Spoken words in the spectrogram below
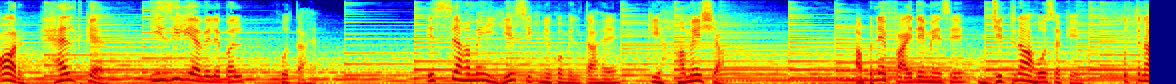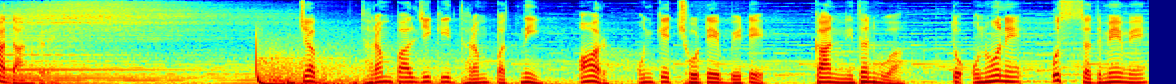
और हेल्थ केयर इजीली अवेलेबल होता है। इससे हमें यह सीखने को मिलता है कि हमेशा अपने फ़ायदे में से जितना हो सके उतना दान करें। जब धर्मपाल जी की धर्मपत्नी और उनके छोटे बेटे का निधन हुआ तो उन्होंने उस सदमे में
